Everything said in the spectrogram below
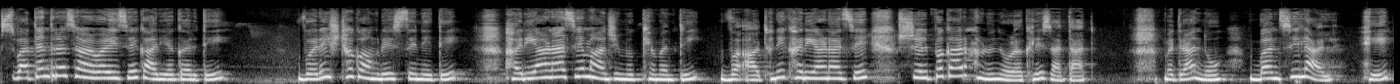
स्वातंत्र्य चळवळीचे कार्यकर्ते वरिष्ठ काँग्रेसचे नेते हरियाणाचे माजी मुख्यमंत्री व आधुनिक हरियाणाचे शिल्पकार म्हणून ओळखले जातात. मित्रांनो बन्सीलाल हे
